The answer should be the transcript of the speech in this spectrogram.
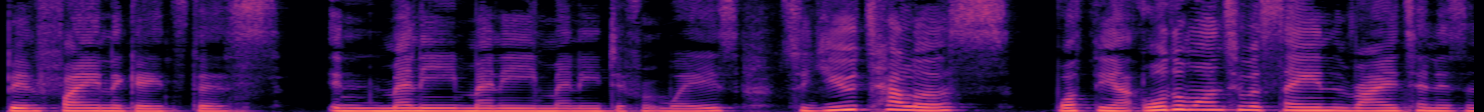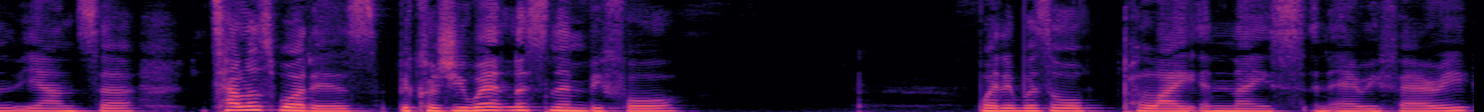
been fighting against this in many, many, many different ways. So you tell us what the all the ones who are saying rioting isn't the answer. Tell us what is because you weren't listening before when it was all polite and nice and airy fairy.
